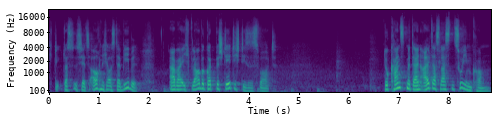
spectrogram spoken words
Ich, das ist jetzt auch nicht aus der Bibel, aber ich glaube, Gott bestätigt dieses Wort. Du kannst mit deinen Alterslasten zu ihm kommen.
